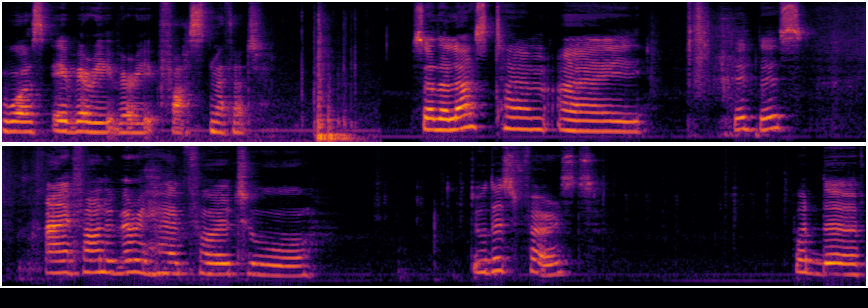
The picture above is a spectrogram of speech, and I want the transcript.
was a very very fast method. So the last time I did this, I found it very helpful to do this first. Put the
